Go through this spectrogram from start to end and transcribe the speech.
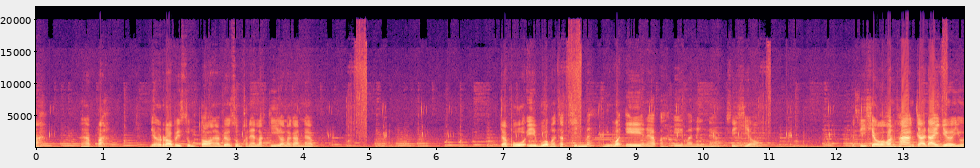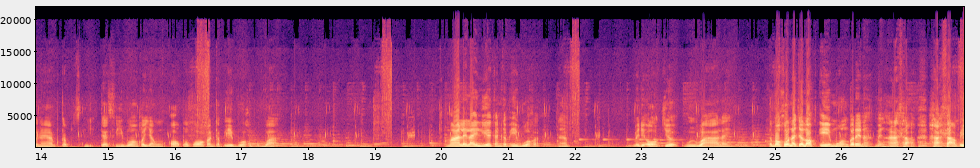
ปะนะครับไปะเดี๋ยวเราไปสุ่มต่อนะครับเดี๋ยวสุ่มคะแนนลัคกี้ก่อนแล้วกันนะครับ จะโผล่ A บวกมาสักชิ้นไหมหรือว่า A นะครับอะ A มาหนึ่งนะครับสีเขียวแต่สีเขียวก็ค่อนข้างจะได้เยอะอยู่นะครับ กับสีแต่สีม่วงก็ยังออกพอๆกันกับ A บวกครับผมว่า มาไล่ๆเลี่ยกันกับ A บวกอะนะครับ ไม่ได้ออกเยอะหวือหวาอะไร แต่บางคนอาจจะล็อก A ม่วงก็ได้นะ แม่งหาสามหาสาม A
